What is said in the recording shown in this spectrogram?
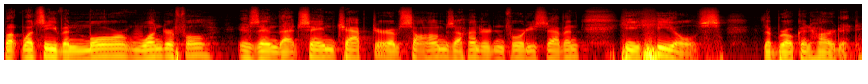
But what's even more wonderful is in that same chapter of Psalms 147, he heals the brokenhearted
